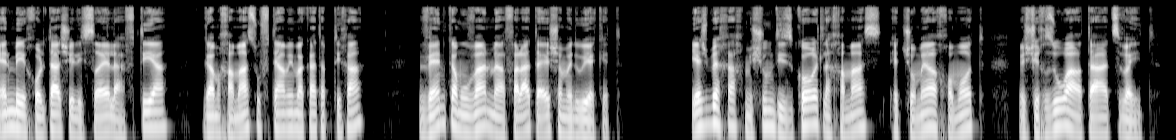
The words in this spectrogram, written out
הן ביכולתה של ישראל להפתיע, גם חמאס הופתעה ממכת הפתיחה, והן כמובן מהפעלת האש המדויקת. יש בכך משום תזכורת לחמאס את שומר החומות ושחזור ההרתעה הצבאית.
